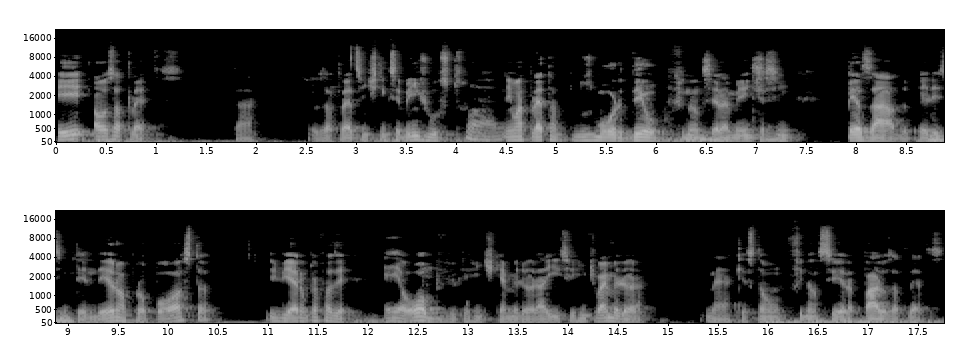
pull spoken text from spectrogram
e aos atletas, tá? Os atletas a gente tem que ser bem justo. Claro. Nenhum atleta nos mordeu financeiramente Sim. assim pesado. Eles entenderam a proposta e vieram para fazer. É óbvio que a gente quer melhorar isso e a gente vai melhorar, né? A questão financeira para os atletas.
